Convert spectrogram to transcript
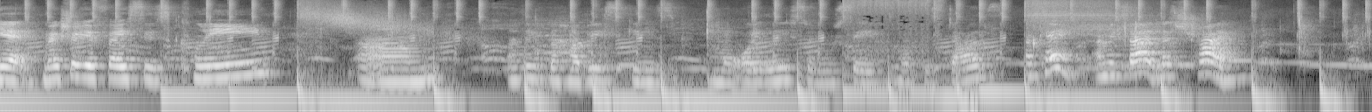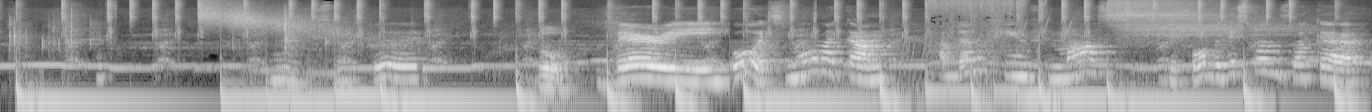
Yeah, make sure your face is clean. Um, I think the hubby's skin's more oily, so we'll see what this does. Okay, I'm excited. Let's try. Mm, smells good. Oh, Very. Oh, it's more like um. I've done a few masks before, but this one's like a.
